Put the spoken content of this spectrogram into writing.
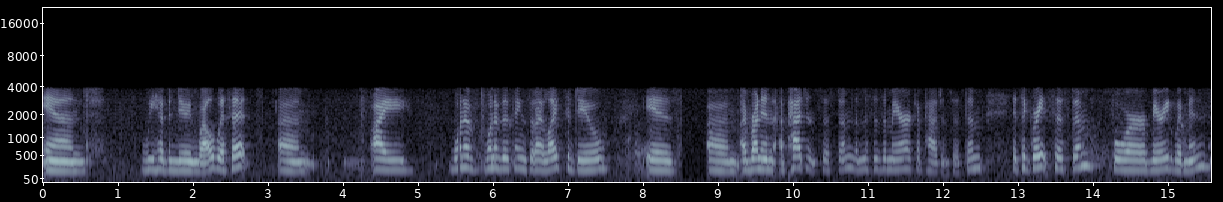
and we have been doing well with it. Um, I one of one of the things that I like to do is um, I run in a pageant system, the Mrs. America pageant system. It's a great system for married women.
